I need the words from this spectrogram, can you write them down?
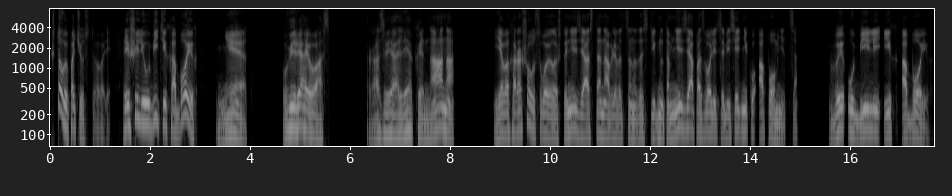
Что вы почувствовали? Решили убить их обоих? Нет. Уверяю вас. Разве Олег и Нана... Ева хорошо усвоила, что нельзя останавливаться на достигнутом, нельзя позволить собеседнику опомниться. Вы убили их обоих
